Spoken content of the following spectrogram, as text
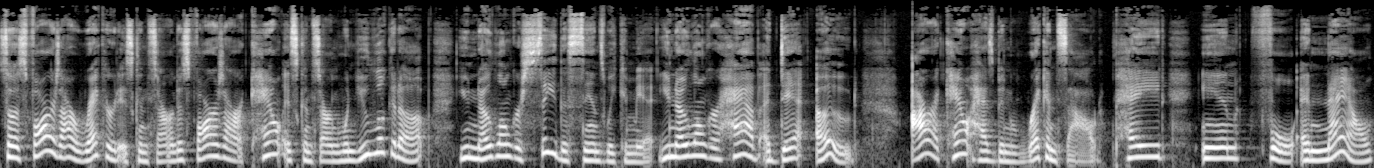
So, as far as our record is concerned, as far as our account is concerned, when you look it up, you no longer see the sins we commit. You no longer have a debt owed. Our account has been reconciled, paid in full, and now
